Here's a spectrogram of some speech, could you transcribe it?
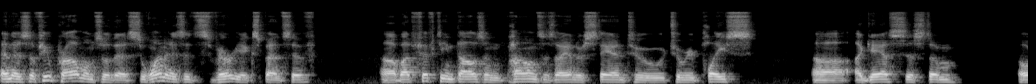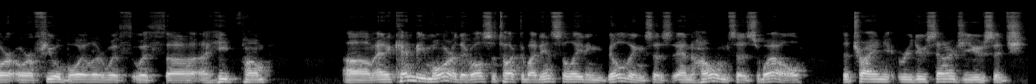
And there's a few problems with this. One is it's very expensive, uh, about 15,000 pounds, as I understand, to, to replace uh, a gas system or, or a fuel boiler with, with uh, a heat pump. Um, and it can be more. They've also talked about insulating buildings as, and homes as well to try and reduce energy usage.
